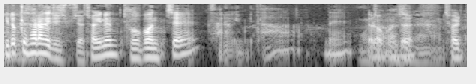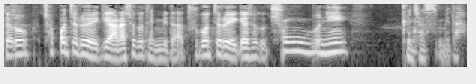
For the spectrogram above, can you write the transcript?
이렇게 사랑해 주십시오. 저희는 두 번째 사랑입니다. 네, 여러분들 하시네요. 절대로 첫 번째로 얘기 안 하셔도 됩니다. 두 번째로 얘기하셔도 충분히 괜찮습니다.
